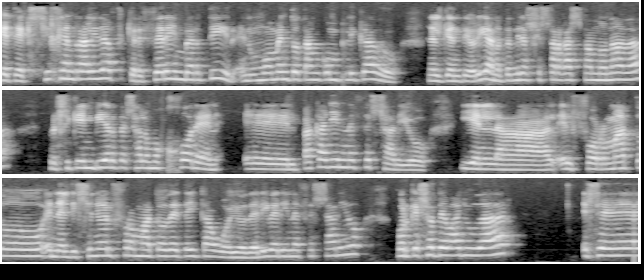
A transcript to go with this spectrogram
que te exige en realidad crecer e invertir en un momento tan complicado en el que en teoría no tendrías que estar gastando nada, pero sí que inviertes a lo mejor en el packaging necesario y en la, el formato, en el diseño del formato de takeaway o delivery necesario, porque eso te va a ayudar, ese,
